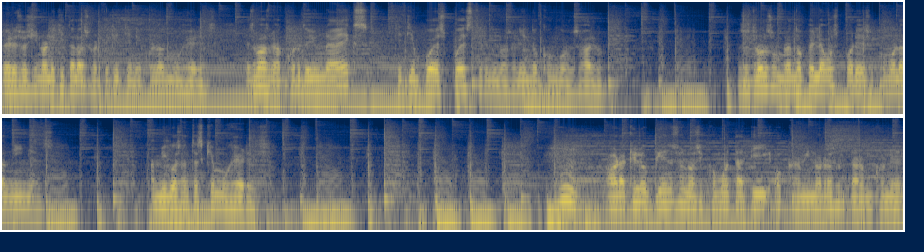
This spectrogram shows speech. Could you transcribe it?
Pero eso sí no le quita la suerte que tiene con las mujeres. Es más, me acuerdo de una ex que tiempo después terminó saliendo con Gonzalo. Nosotros los hombres no peleamos por eso como las niñas. Amigos antes que mujeres. Hmm, ahora que lo pienso, no sé cómo Tati o Camino resultaron con él.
